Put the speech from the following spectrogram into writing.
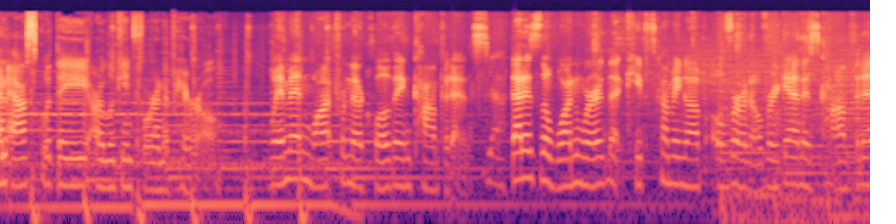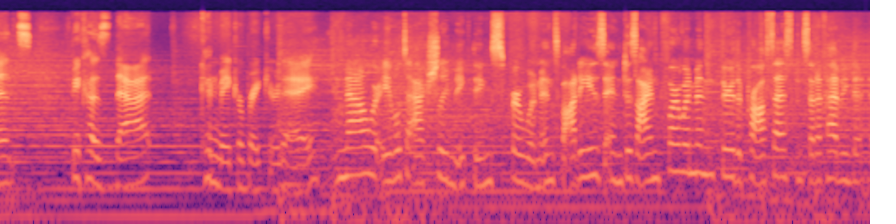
and ask what they are looking for in apparel. Women want from their clothing confidence. Yeah. That is the one word that keeps coming up over and over again is confidence because that can make or break your day. Now we're able to actually make things for women's bodies and design for women through the process instead of having to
